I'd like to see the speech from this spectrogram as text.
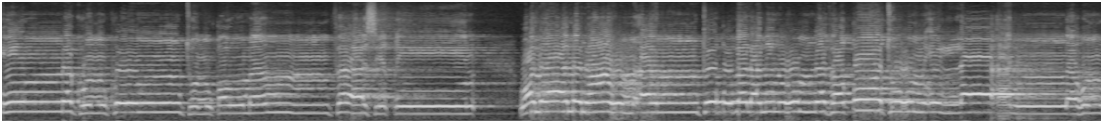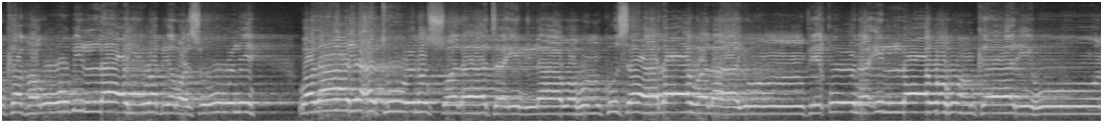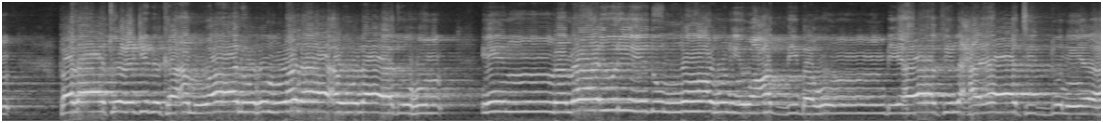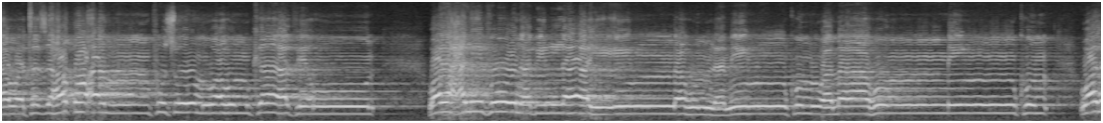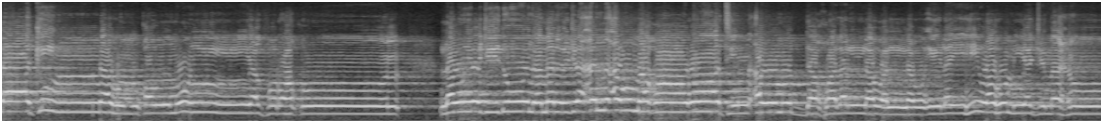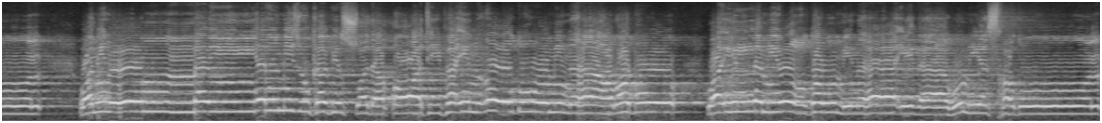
إنكم كنتم قوما فاسقين وما منعهم أن تقبل منهم نفقاتهم إلا أنهم كفروا بالله وبرسوله ولا يأتون الصلاة إلا وهم كسالى ولا ينفقون إلا وهم كارهون فلا تعجبك أموالهم ولا أولادهم إنما يريد الله ليعذبهم بها في الحياة الدنيا وتزهق أنفسهم وهم كافرون ويحلفون بالله إنهم لمنكم وما هم منكم ولكنهم قوم يفرقون. لو يجدون ملجأ أو مغارات أو مدخلا لولوا إليه وهم يجمحون. ومنهم من يلمزك في الصدقات فإن أعطوا منها رضوا وإن لم يعطوا منها إذا هم يسخطون.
